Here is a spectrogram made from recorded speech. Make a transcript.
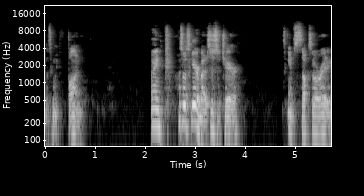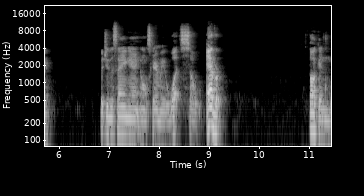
That's gonna be fun. I mean, I'm so scared about it. It's just a chair. This game sucks already. Bet you this thing ain't gonna scare me whatsoever. Fucking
